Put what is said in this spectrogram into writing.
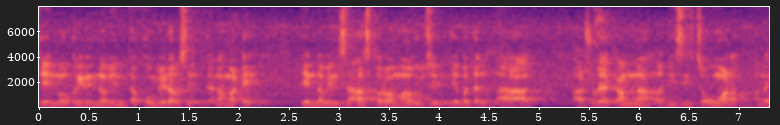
જે નોકરીની નવીન તકો મેળવશે, તેના માટે જે નવીન સાહસ કરવામાં આવ્યું છે, તે બદલ આ આરસોડિયા ગામના અજીસિંહ ચૌહાણ અને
